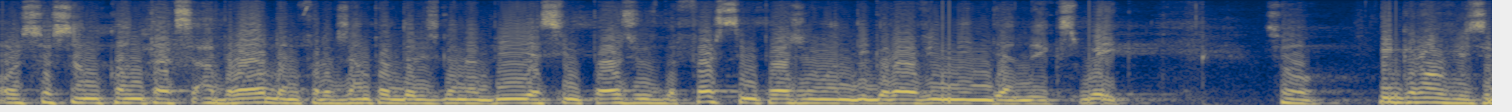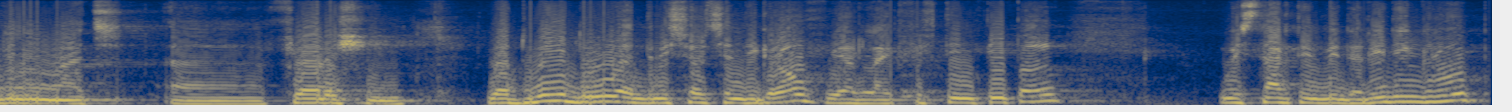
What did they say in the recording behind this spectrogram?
also some contacts abroad, and for example, there is going to be a symposium, the first symposium on degrowth in India next week. So degrowth is really much uh, flourishing. What we do at Research and Degrowth, we are like 15 people. We started with a reading group,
